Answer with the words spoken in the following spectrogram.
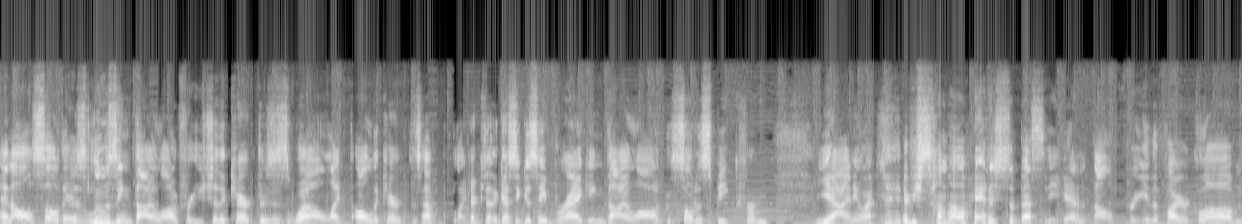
And also, there's losing dialogue for each of the characters as well. Like, all the characters have, like, I guess you could say bragging dialogue, so to speak, from... Yeah, anyway. If you somehow manage to best me again, I'll free the Fire Club.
